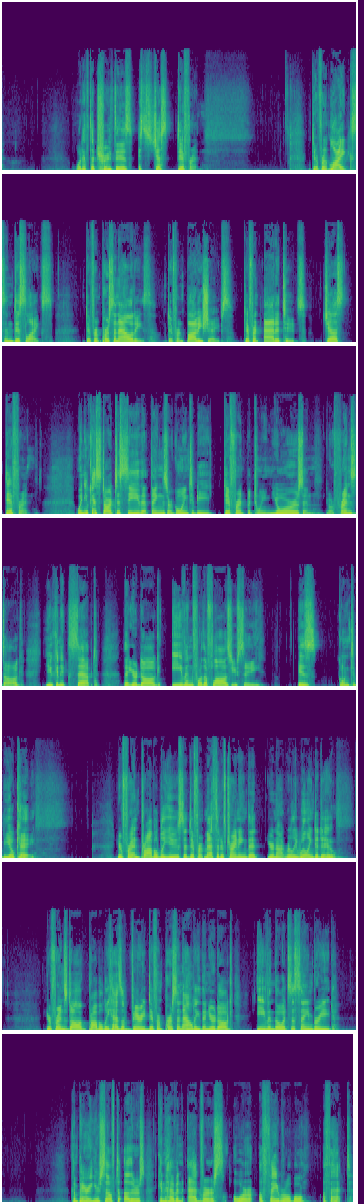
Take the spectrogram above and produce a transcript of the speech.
What if the truth is it's just different? Different likes and dislikes, different personalities, different body shapes, different attitudes, just different. When you can start to see that things are going to be different between yours and your friend's dog, you can accept that your dog, even for the flaws you see, is going to be okay. Your friend probably used a different method of training that you're not really willing to do. Your friend's dog probably has a very different personality than your dog, even though it's the same breed. Comparing yourself to others can have an adverse or a favorable effect.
